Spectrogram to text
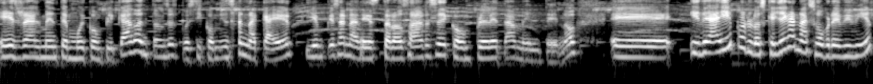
es realmente muy complicado. Entonces, pues sí comienzan a caer y empiezan a destrozarse completamente, ¿no? Eh, y de ahí, por los que llegan a sobrevivir,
